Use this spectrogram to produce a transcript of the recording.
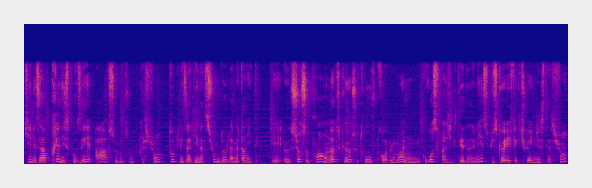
qui les a prédisposées à, selon son expression, toutes les aliénations de la maternité. Et euh, sur ce point, on note que se trouve probablement une grosse fragilité d'analyse, puisque effectuer une gestation,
